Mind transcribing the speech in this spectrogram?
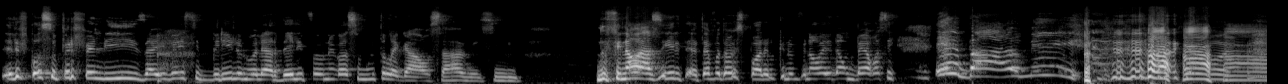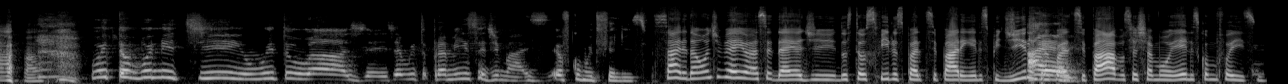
Ele ficou super feliz, aí veio esse brilho no olhar dele, foi um negócio muito legal, sabe, assim. No final, assim, ele, até vou dar um spoiler, porque no final ele dá um berro assim, Eba, amei! muito bonitinho, muito, ah, gente, é muito, para mim isso é demais, eu fico muito feliz. Sari, da onde veio essa ideia de dos teus filhos participarem? Eles pediram ah, para é. participar? Você chamou eles? Como foi isso?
